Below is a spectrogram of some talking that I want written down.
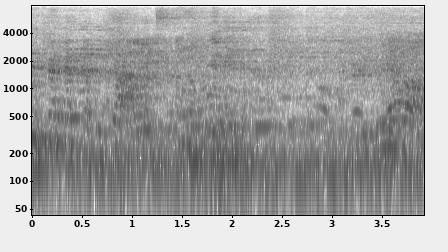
Thank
